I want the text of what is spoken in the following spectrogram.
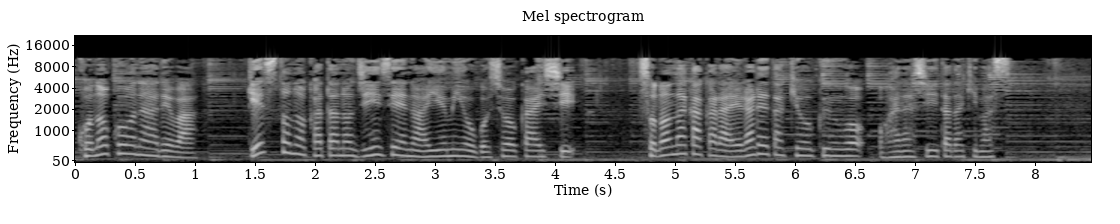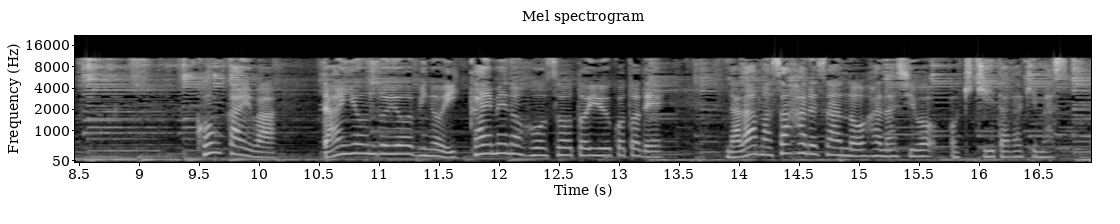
このコーナーではゲストの方の人生の歩みをご紹介しその中から得られた教訓をお話しいただきます。今回は第4土曜日の1回目の放送ということで奈良正治さんのお話をお聞きいただきます。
